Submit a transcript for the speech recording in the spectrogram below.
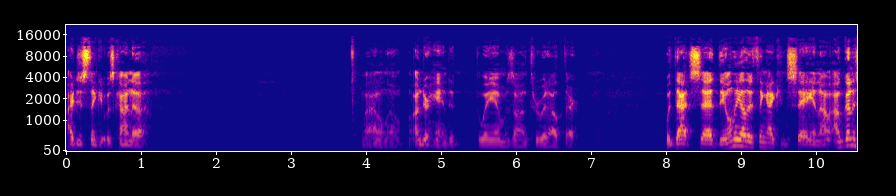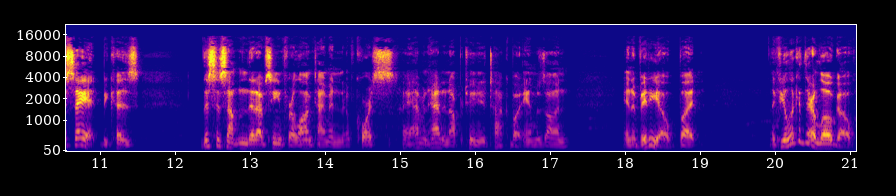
I just think it was kind of I don't know, underhanded the way Amazon threw it out there. With that said, the only other thing I can say, and I'm going to say it because this is something that I've seen for a long time, and of course, I haven't had an opportunity to talk about Amazon in a video, but if you look at their logo,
